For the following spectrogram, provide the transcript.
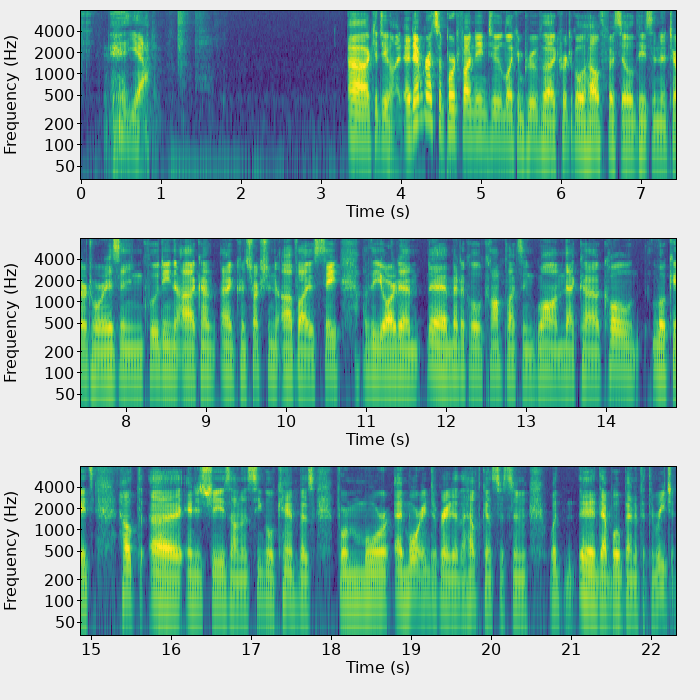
yeah. Uh, continue on. Uh, Democrats support funding to like improve uh, critical health facilities in the territories, including uh, con- uh construction of a state of the art uh, medical complex in Guam that uh, co-locates health industries on a single campus for more a more integrated healthcare system with, that will benefit the region.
